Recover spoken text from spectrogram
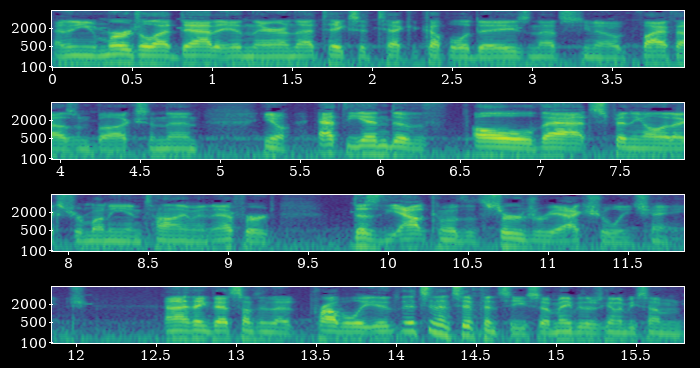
And then you merge all that data in there, and that takes a tech a couple of days, and that's, you know, 5000 bucks. And then, you know, at the end of all that, spending all that extra money and time and effort, does the outcome of the surgery actually change? And I think that's something that probably it's in its infancy, so maybe there's going to be some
